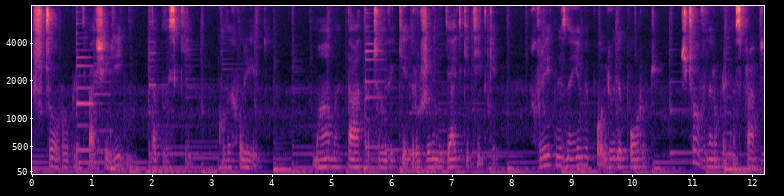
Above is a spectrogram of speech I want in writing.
що роблять ваші рідні та близькі, коли хворіють. Мами, тата, чоловіки, дружини, дядьки, тітки хворіють незнайомі люди поруч. Що вони роблять насправді?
